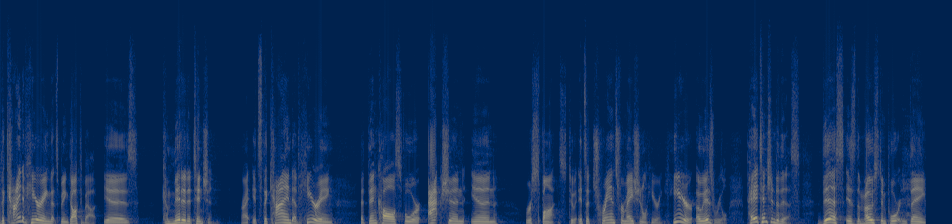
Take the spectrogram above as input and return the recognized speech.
the kind of hearing that's being talked about is committed attention right? It's the kind of hearing that then calls for action in response to it. It's a transformational hearing. Hear, O Israel, pay attention to this. This is the most important thing.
